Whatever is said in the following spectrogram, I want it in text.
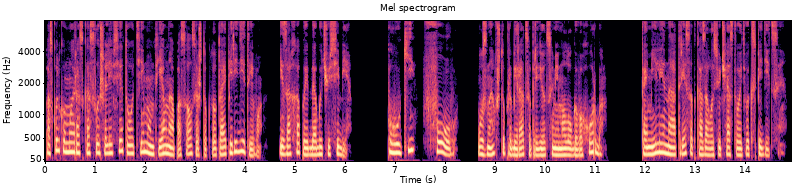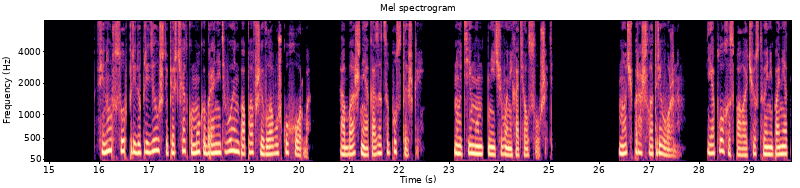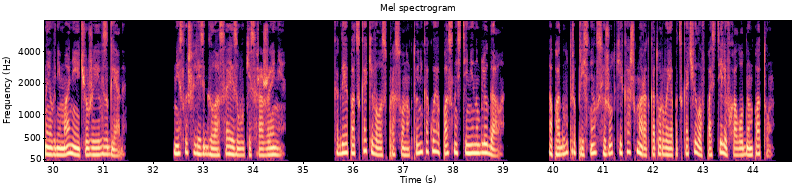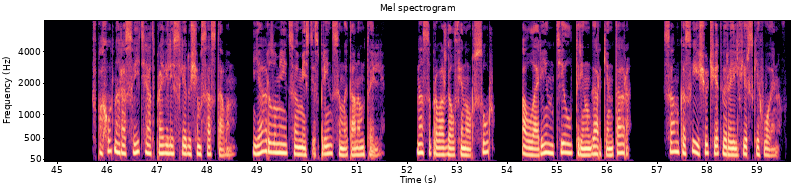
Поскольку мой рассказ слышали все, то Тимунд явно опасался, что кто-то опередит его и захапает добычу себе. Пауки? Фу! Узнав, что пробираться придется мимо логова Хорба, Тамилия наотрез отказалась участвовать в экспедиции. Финур Сур предупредил, что перчатку мог обронить воин, попавший в ловушку Хорба, а башня оказаться пустышкой. Но Тимунд ничего не хотел слушать. Ночь прошла тревожно. Я плохо спала, чувствуя непонятное внимание и чужие взгляды. Не слышались голоса и звуки сражения. Когда я подскакивала с просонок, то никакой опасности не наблюдала а под утро приснился жуткий кошмар, от которого я подскочила в постели в холодном поту. В поход на рассвете отправились следующим составом. Я, разумеется, вместе с принцем и Таном Телли. Нас сопровождал Финур Сур, Алларин, Тил, Трингар, Кентара, Санкас и еще четверо эльфирских воинов.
